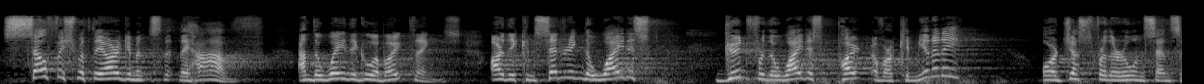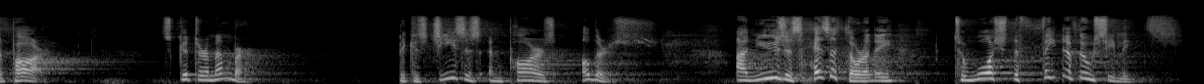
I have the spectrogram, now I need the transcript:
selfish with the arguments that they have and the way they go about things? Are they considering the widest good for the widest part of our community or just for their own sense of power? It's good to remember because Jesus empowers others and uses his authority to wash the feet of those he leads.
